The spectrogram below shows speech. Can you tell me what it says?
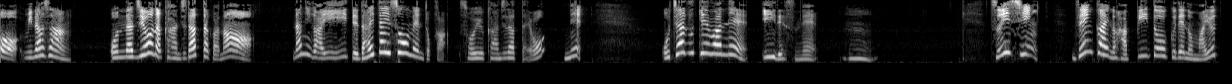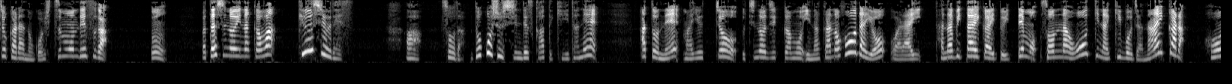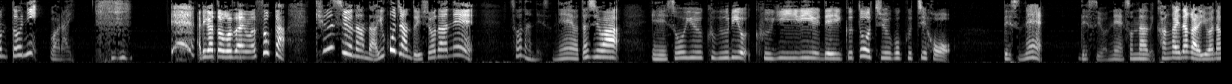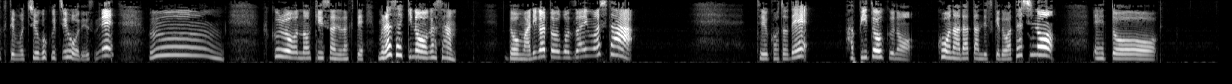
も、皆さん、同じような感じだったかな何がいいって大体そうめんとか、そういう感じだったよ。ね。お茶漬けはね、いいですね。うん。追伸前回のハッピートークでのマユッチョからのご質問ですが、うん。私の田舎は九州です。あ、そうだ。どこ出身ですかって聞いたね。あとね、まゆっちょ、うちの実家も田舎の方だよ。笑い。花火大会といっても、そんな大きな規模じゃないから。本当に、笑い。ありがとうございます。そっか。九州なんだ。ゆこちゃんと一緒だね。そうなんですね。私は、えー、そういうくぐりを、区切りで行くと中国地方ですね。ですよね。そんな考えながら言わなくても中国地方ですね。うーん。袋のキスさんじゃなくて、紫のオガさん。どうもありがとうございました。ということで、ハッピートークのコーナーだったんですけど、私の、えっ、ー、と、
